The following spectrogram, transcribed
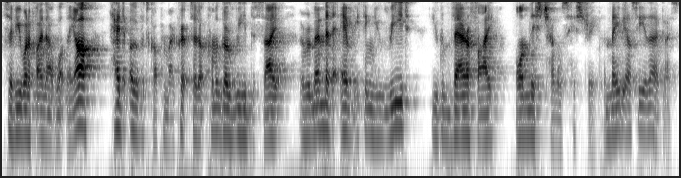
so if you want to find out what they are, head over to copymycrypto.com and go read the site. And remember that everything you read, you can verify on this channel's history. And maybe I'll see you there, guys.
